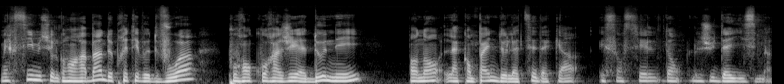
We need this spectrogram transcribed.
Merci, Monsieur le Grand Rabbin, de prêter votre voix pour encourager à donner pendant la campagne de la Tzedaka, essentielle dans le judaïsme.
